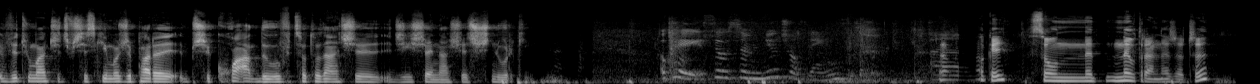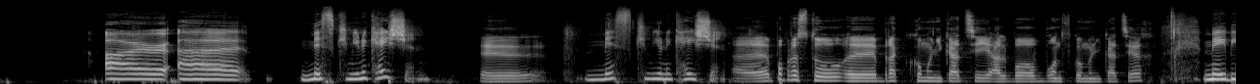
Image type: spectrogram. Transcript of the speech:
wytłumaczyć wszystkim może parę przykładów, co to znaczy dzisiaj nasze sznurki? Okay, so some neutral things. Um, Okej, okay. są ne neutralne rzeczy. Are uh, miscommunication. Y miscommunication. E, po prostu e, brak komunikacji albo błąd w komunikacjach. Maybe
